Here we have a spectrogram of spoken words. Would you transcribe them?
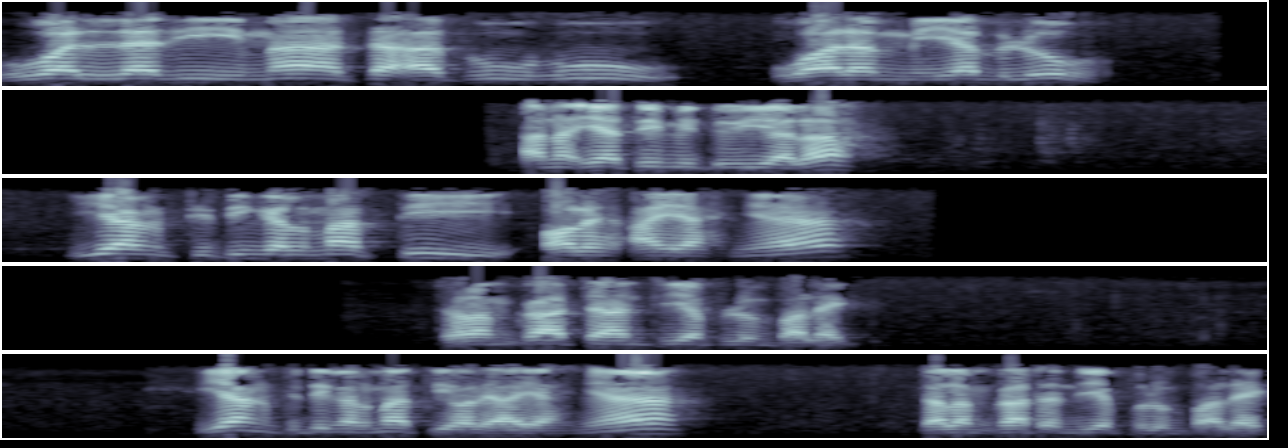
huwa alladhi mata abuhu walam yablugh anak yatim itu ialah yang ditinggal mati oleh ayahnya dalam keadaan dia belum balik. Yang ditinggal mati oleh ayahnya dalam keadaan dia belum balik.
